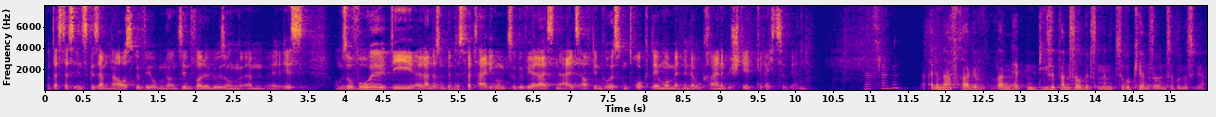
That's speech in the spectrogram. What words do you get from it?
und dass das insgesamt eine ausgewogene und sinnvolle Lösung ist, um sowohl die Landes- und Bündnisverteidigung zu gewährleisten, als auch dem größten Druck, der im Moment in der Ukraine besteht, gerecht zu werden. Nachfrage? Eine Nachfrage, wann hätten diese Panzerhaubitzen denn zurückkehren sollen zur Bundeswehr?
